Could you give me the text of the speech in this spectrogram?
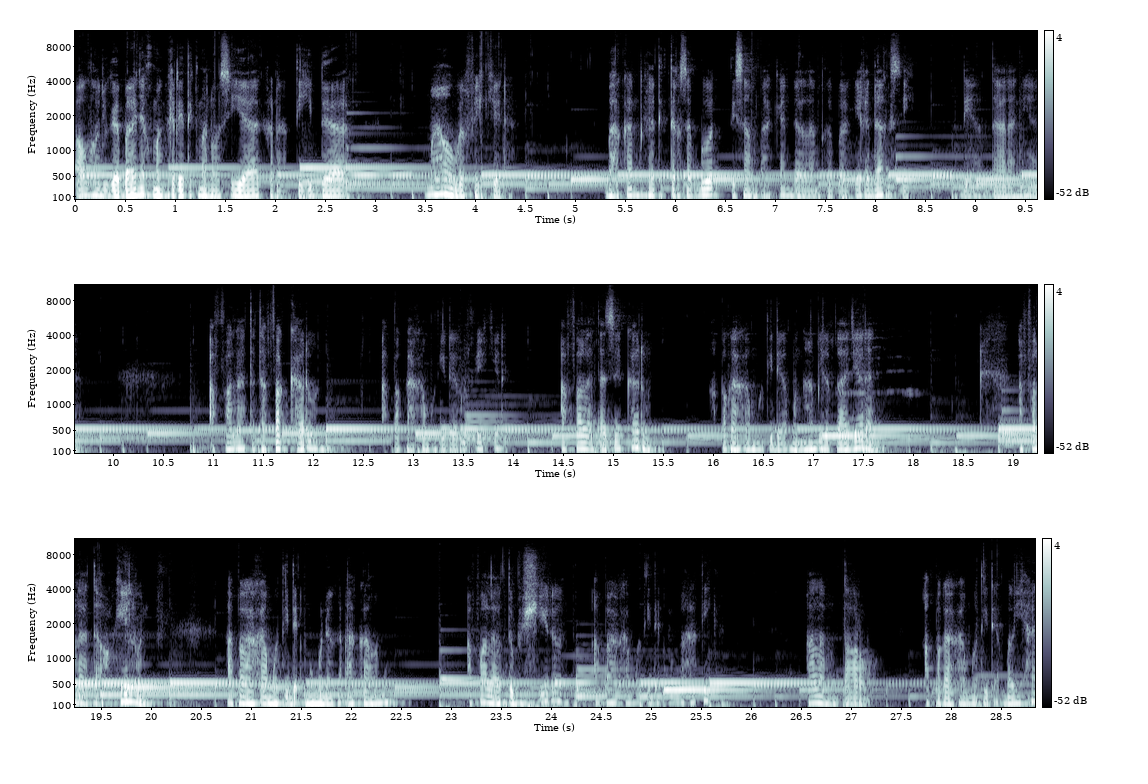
Allah juga banyak mengkritik manusia karena tidak mau berpikir. Bahkan kritik tersebut disampaikan dalam berbagai redaksi, di antaranya, Afala tatafakkarun? Apakah kamu tidak berpikir? Afala tazakarun? Apakah kamu tidak mengambil pelajaran? Afala ta'qilun? Apakah kamu tidak menggunakan akalmu? Afala tubshirun? Apakah kamu tidak memperhatikan? Alam taro, apakah kamu tidak melihat?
